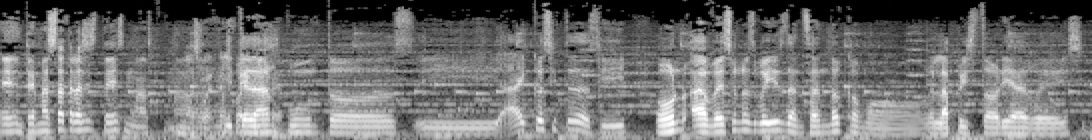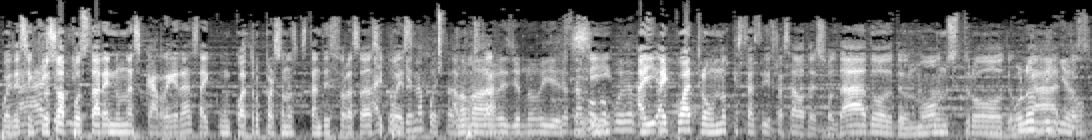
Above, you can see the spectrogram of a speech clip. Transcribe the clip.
Eh, Entre más atrás estés, más, Más fuerte. Y te dan puntos y hay cositas así. Un- a veces unos güeyes danzando como en la prehistoria, güey. Puedes Ah, incluso eso- y- apostar en unas carreras. Hay un- cuatro personas que están disfrazadas Ay, y ¿con puedes quién apuestas? No apostar. mames, yo no vi Yo eso. tampoco Sí, pude hay, apostar. hay cuatro, uno que está disfrazado de soldado, de un monstruo, de un Unos gato. niños.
